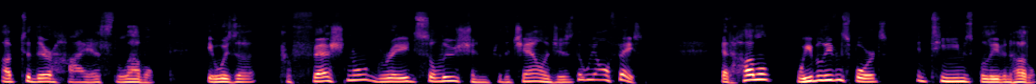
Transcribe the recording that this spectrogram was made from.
up to their highest level. It was a professional grade solution for the challenges that we all face. At Hudl, we believe in sports and teams believe in Hudl.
